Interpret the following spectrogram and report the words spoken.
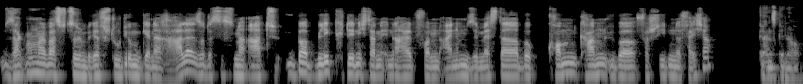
Sag noch mal was zu dem Begriff Studium Generale. Also das ist eine Art Überblick, den ich dann innerhalb von einem Semester bekommen kann über verschiedene Fächer? Ganz genau.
